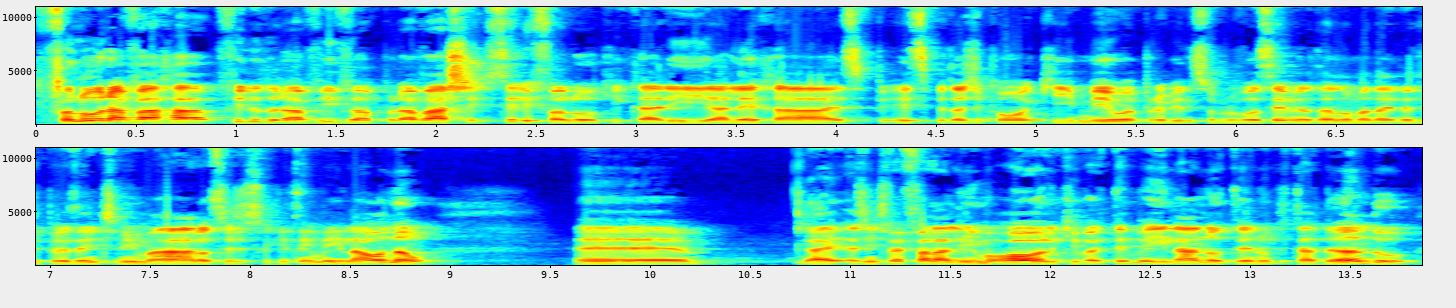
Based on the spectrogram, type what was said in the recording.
Falou Ravaha, filho do Raviva, para Vashi. Se ele falou que Kari Alecha, esse, esse pedaço de pão aqui meu é proibido sobre você, está numa de presente mimar, ou seja, isso aqui tem meilá ou não? É, a gente vai falar ali, olha, que vai ter meilá no teno que está dando.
